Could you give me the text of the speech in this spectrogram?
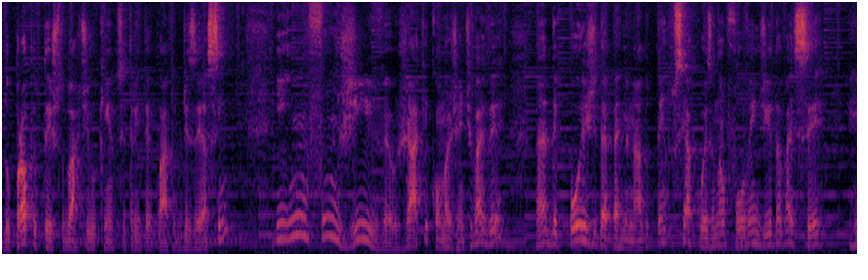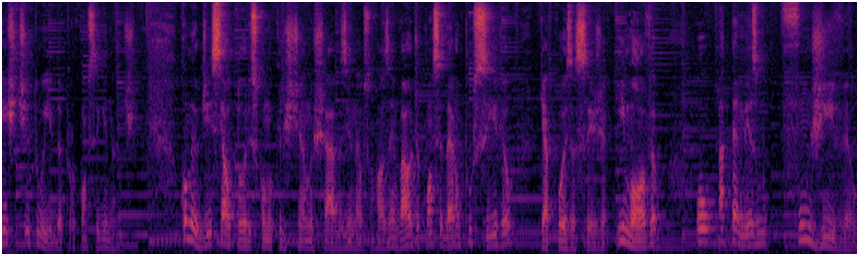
do próprio texto do artigo 534 dizer assim, e infungível, já que, como a gente vai ver, né, depois de determinado tempo, se a coisa não for vendida, vai ser restituída para o consignante. Como eu disse, autores como Cristiano Chaves e Nelson Rosenwald consideram possível que a coisa seja imóvel ou até mesmo fungível.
